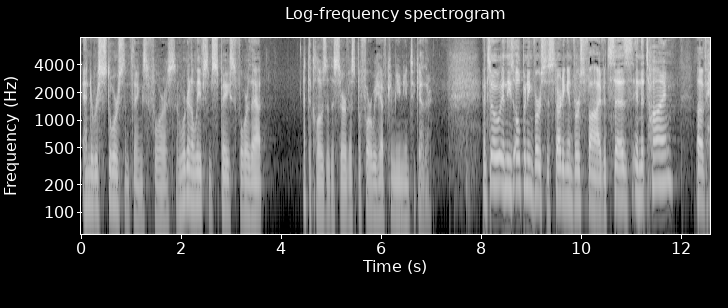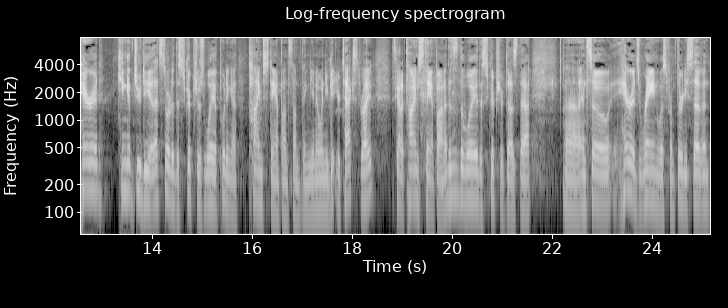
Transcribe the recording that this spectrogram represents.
and to restore some things for us. And we're going to leave some space for that at the close of the service before we have communion together. And so, in these opening verses, starting in verse 5, it says, In the time of Herod king of Judea. That's sort of the scripture's way of putting a timestamp on something. You know, when you get your text, right? It's got a timestamp on it. This is the way the scripture does that. Uh, and so Herod's reign was from 37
